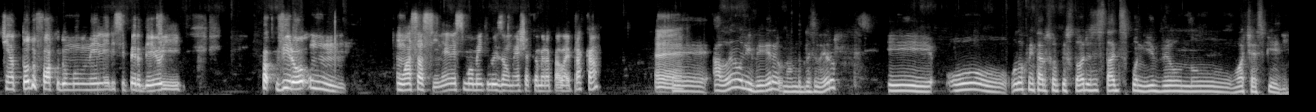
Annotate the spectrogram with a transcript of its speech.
tinha todo o foco do mundo nele, ele se perdeu e virou um, um assassino. E nesse momento o Luizão mexe a câmera para lá e para cá. É... É, Alan Oliveira, o nome do brasileiro. E o, o documentário sobre Pistorius está disponível no Watch ESPN.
